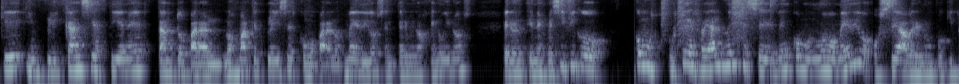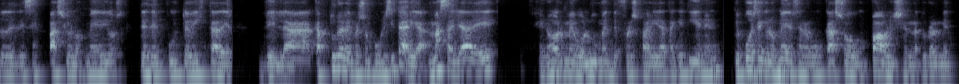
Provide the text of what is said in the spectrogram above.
qué implicancias tiene tanto para los marketplaces como para los medios en términos genuinos? Pero en, específico, ¿cómo ustedes realmente se ven como un nuevo medio o se abren un poquito desde ese espacio los medios desde el punto de vista de, de la captura de la inversión publicitaria, más allá de enorme volumen de first party data que tienen, que puede ser que los medios, en algún caso un publisher naturalmente,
